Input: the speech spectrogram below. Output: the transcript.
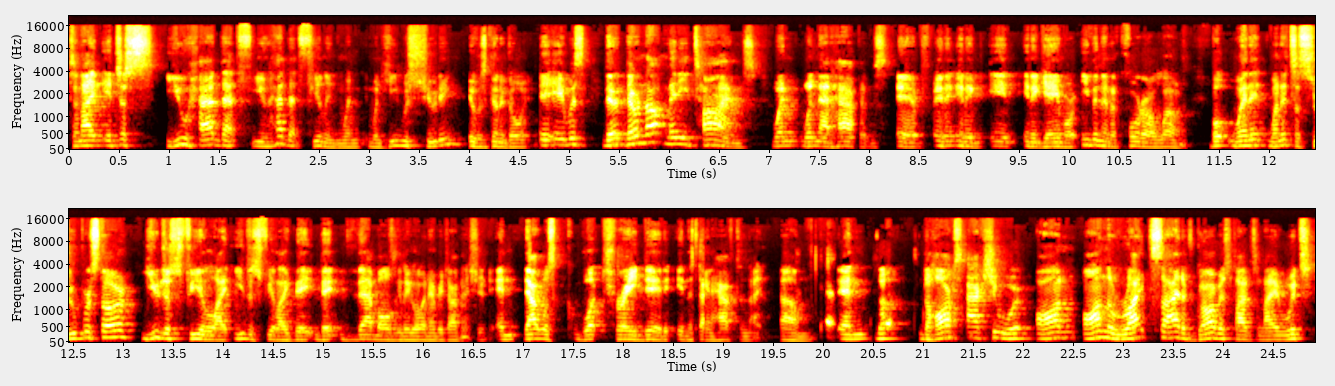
tonight it just you had that you had that feeling when when he was shooting it was going to go it, it, was there there are not many times when when that happens if in, in a in, in a game or even in a quarter alone but when it when it's a superstar, you just feel like you just feel like they, they that ball's going to go in every time they shoot, and that was what Trae did in the second half tonight. Um, and the the Hawks actually were on on the right side of garbage time tonight, which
